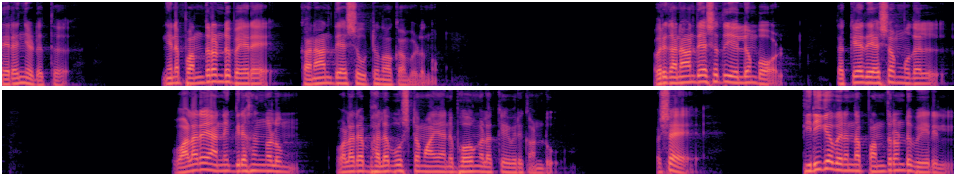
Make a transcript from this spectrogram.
തിരഞ്ഞെടുത്ത് ഇങ്ങനെ പന്ത്രണ്ട് പേരെ കനാൻ ദേശം ഉറ്റുനോക്കാൻ വിടുന്നു. അവർ കനാൻ ദേശത്ത് ചെല്ലുമ്പോൾ തെക്കേ ദേശം മുതൽ വളരെ അനുഗ്രഹങ്ങളും വളരെ ഫലഭൂഷ്ടമായ അനുഭവങ്ങളൊക്കെ ഇവർ കണ്ടു. പക്ഷേ തിരികെ വരുന്ന പന്ത്രണ്ട് പേരിൽ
